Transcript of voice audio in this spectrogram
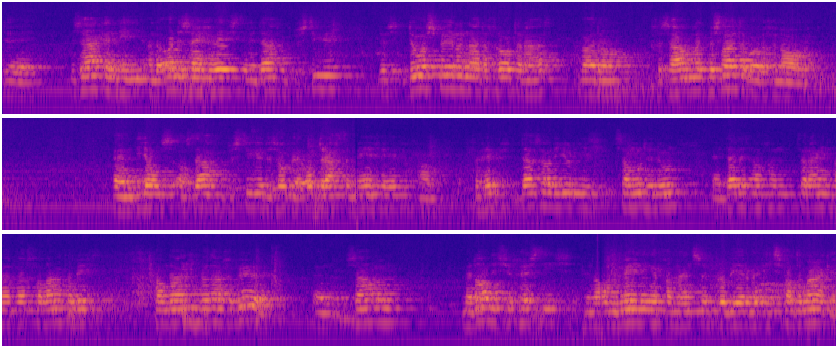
de zaken die aan de orde zijn geweest in het dagelijks bestuur, dus doorspelen naar de grote raad, waar dan gezamenlijk besluiten worden genomen. En die ons als dagelijks bestuur dus ook weer opdrachten meegeven van daar zouden jullie iets aan moeten doen. En dat is nog een terrein waar wat verlaten ligt, kan daar niet wat aan gebeuren. En samen met al die suggesties en al die meningen van mensen proberen we iets van te maken.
